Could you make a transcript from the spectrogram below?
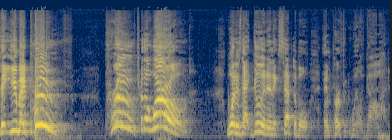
that you may prove, prove to the world what is that good and acceptable and perfect will of God.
